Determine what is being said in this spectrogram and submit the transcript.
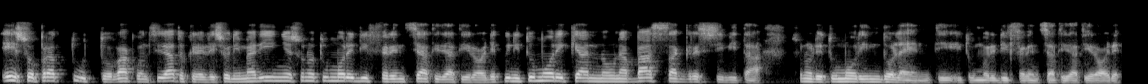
e soprattutto va considerato che le lesioni maligne sono tumori differenziati della tiroide, quindi tumori che hanno una bassa aggressività, sono dei tumori indolenti, i tumori differenziati da tiroide,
